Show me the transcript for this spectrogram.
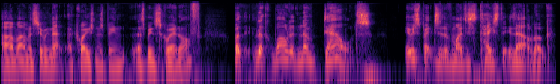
Um, I'm assuming that equation has been has been squared off. But look, Wilder, no doubt, irrespective of my distaste at his outlook,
